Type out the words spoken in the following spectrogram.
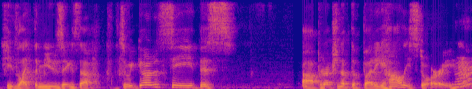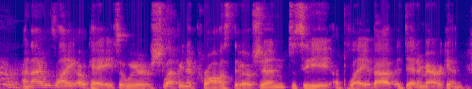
he liked the music and stuff. So we go to see this uh, production of the Buddy Holly story. And I was like, okay, so we are schlepping across the ocean to see a play about a dead American.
